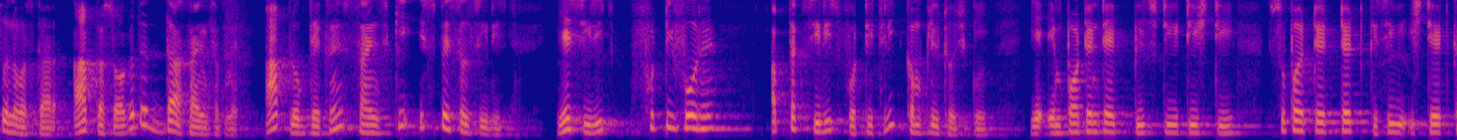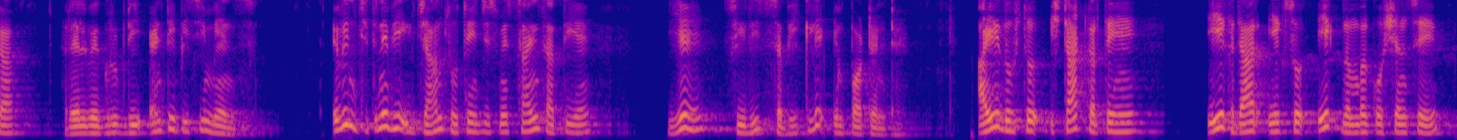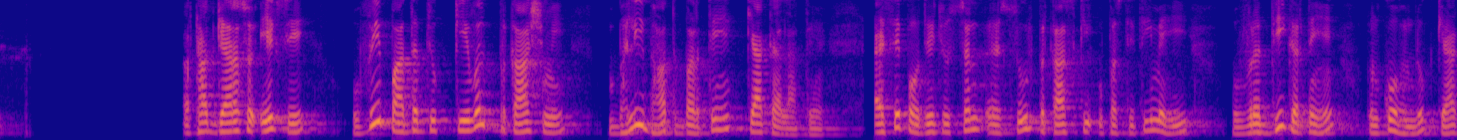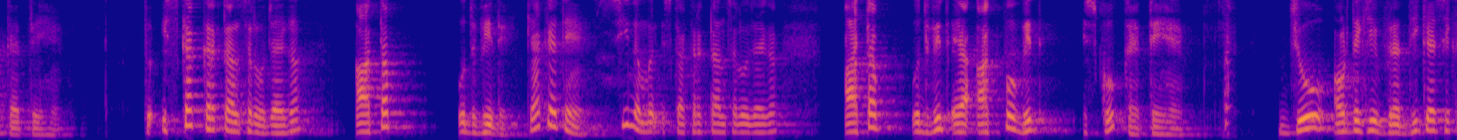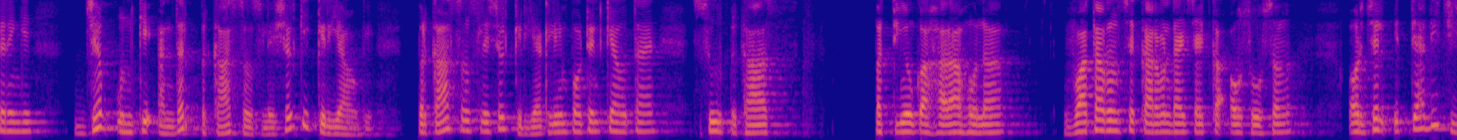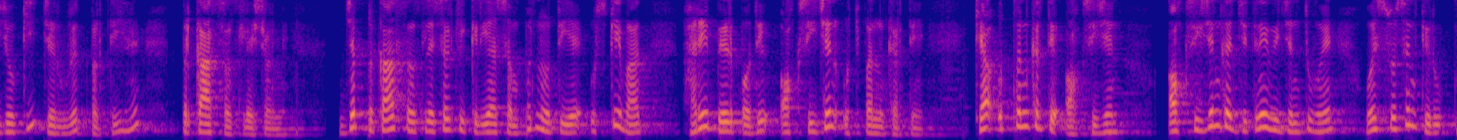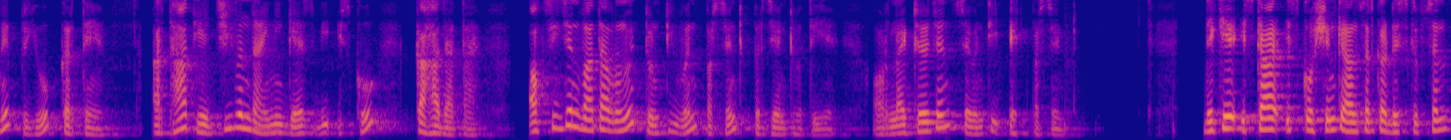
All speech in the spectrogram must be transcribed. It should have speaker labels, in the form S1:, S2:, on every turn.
S1: तो नमस्कार, आपका स्वागत है द साइंस अप में आप लोग देख रहे हैं साइंस की स्पेशल सीरीज़। ये सीरीज़ 44 है। अब तक सीरीज़ 43 कंप्लीट हो चुकी है। ये इंपॉर्टेंट है पीच टी टीच टी सुपर टेट टेट किसी भी स्टेट का, railway group D N T P C mains even जितने भी एग्ज़ाम्स होते हैं जिसमें साइंस आती है यह सीरीज़ सभी के लिए इंपॉर्टेंट है। आइए दोस्तों, स्टार्ट करते हैं। एक हज़ार एक सौ एक नंबर क्वेश्चन से। अर्थात 1101 से वे पादप जो केवल प्रकाश में भली भांत बढ़ते हैं, क्या कहलाते हैं? ऐसे पौधे जो सन सूर्य प्रकाश की उपस्थिति में ही वृद्धि करते हैं, उनको हम लोग क्या कहते हैं? तो इसका करेक्ट आंसर हो जाएगा, आतप उद्भिद। क्या कहते हैं? सी नंबर इसका करेक्ट आंसर हो जाएगा। आतप उद्भिद या आत्पोभिद इसको कहते हैं। जो, और देखिए वृद्धि कैसे करेंगे? जब उनके अंदर प्रकाश संश्लेषण की क्रिया होगी। प्रकाश संश्लेषण क्रिया के लिए इंपॉर्टेंट क्या होता है? सूर्य प्रकाश पत्तियों का हरा होना, वातावरण से कार्बन डाइऑक्साइड का अवशोषण और जल इत्यादि चीज़ों की ज़रूरत पड़ती है प्रकाश संश्लेषण में। जब प्रकाश संश्लेषण की क्रिया संपन्न होती है, उसके बाद हरे पेड़ पौधे ऑक्सीजन उत्पन्न करते हैं। क्या उत्पन्न करते ऑक्सीजन ऑक्सीजन का जितने भी जंतु हैं, वह श्वसन के रूप में प्रयोग करते हैं। अर्थात ये जीवनदायिनी गैस भी इसको कहा जाता है। ऑक्सीजन वातावरण में 21 परसेंट प्रेजेंट होती है और नाइट्रोजन 78 परसेंट। देखिए, इसका, इस क्वेश्चन के आंसर का डिस्क्रिप्शन,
